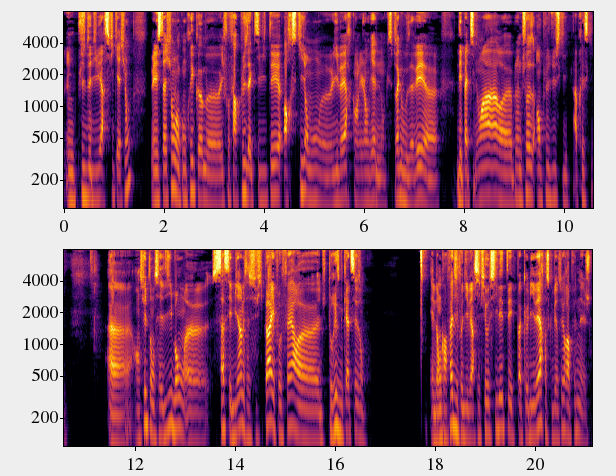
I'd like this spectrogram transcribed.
une plus de diversification. Mais les stations l'ont compris comme euh, il faut faire plus d'activités hors ski en euh, l'hiver quand les gens viennent. Donc c'est pour ça que vous avez euh, des patinoires, plein de choses en plus du ski, après ski. ensuite, on s'est dit bon, ça c'est bien, mais ça suffit pas. Il faut faire du tourisme quatre saisons. Et donc en fait, il faut diversifier aussi l'été, pas que l'hiver, parce que bientôt il y aura plus de neige.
